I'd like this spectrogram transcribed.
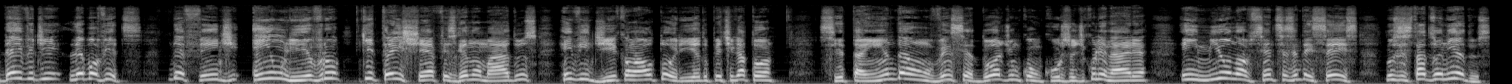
David Lebovitz, defende em um livro que três chefes renomados reivindicam a autoria do petit gâteau. Cita ainda um vencedor de um concurso de culinária em 1966 nos Estados Unidos,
